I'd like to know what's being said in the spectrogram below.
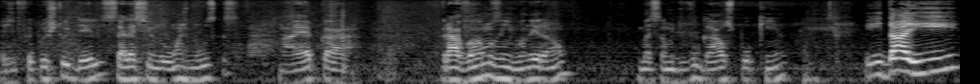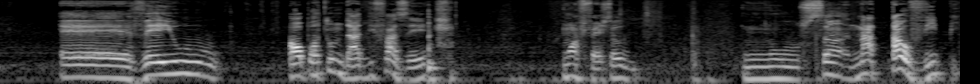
A gente foi pro estúdio dele, selecionou umas músicas. Na época, gravamos em Vaneirão. Começamos a divulgar aos pouquinhos. E daí é, veio a oportunidade de fazer uma festa no San- Natal VIP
